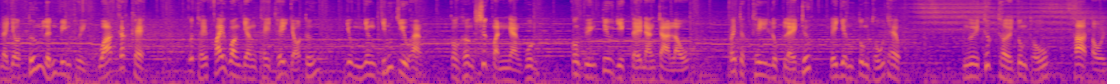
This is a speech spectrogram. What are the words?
Là do tướng lĩnh biên thùy quá khắc khe. Có thể phái quan dân thay thế võ tướng, Dùng nhân chính chiêu hàng, Còn hơn sức mạnh ngàn quân. Còn chuyện tiêu diệt tệ nạn trà lậu phải thực thi luật lệ trước để dân tuân thủ theo. Người thức thời tuân thủ, Tha tội.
